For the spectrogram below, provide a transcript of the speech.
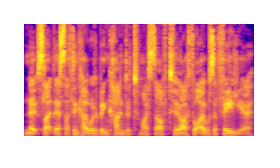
notes like this, I think I would have been kinder to myself too. I thought I was a failure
